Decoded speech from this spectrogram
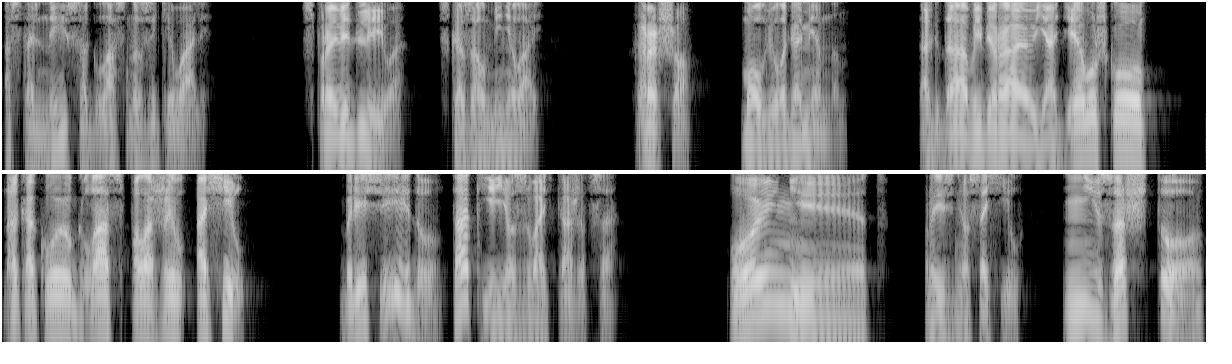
Остальные согласно закивали. «Справедливо», — сказал Минилай. «Хорошо», — молвил Агамемнон. «Тогда выбираю я девушку, на какую глаз положил Ахил. Брисиду, так ее звать, кажется». «Ой, нет», — произнес Ахил, — «ни за что».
